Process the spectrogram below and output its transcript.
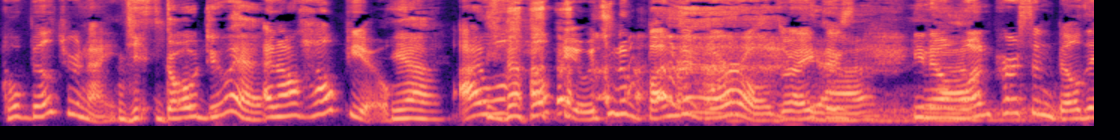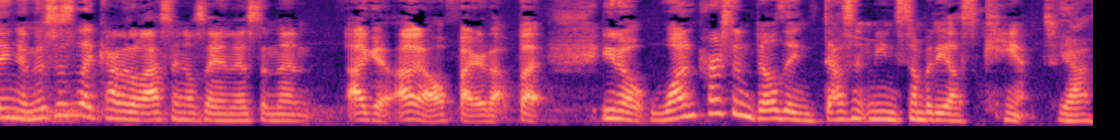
go build your nice. Go do it. And I'll help you. Yeah. I will help you. It's an abundant world, right? Yeah. There's, you know, yeah. one person building, and this is like kind of the last thing I'll say in this, and then I get, I all fired up. But, you know, one person building doesn't mean somebody else can't. Yeah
